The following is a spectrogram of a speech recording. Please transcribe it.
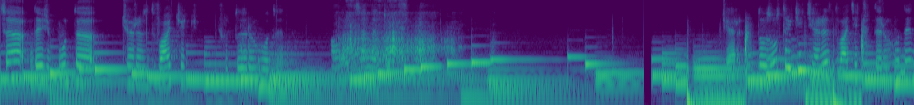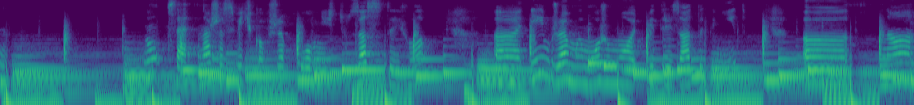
це десь буде через 24 години. Але це не точно. Чер- До зустрічі через 24 години. Ну, все, наша свічка вже повністю застигла. Е, і вже ми можемо підрізати гніт е, на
